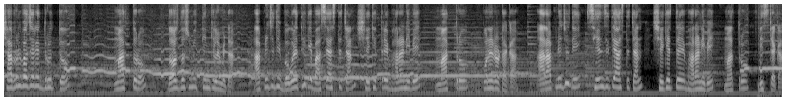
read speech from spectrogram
সাবরুল বাজারের দূরত্ব মাত্র দশ দশমিক তিন কিলোমিটার। আপনি যদি বগুড়া থেকে বাসে আসতে চান, সেক্ষেত্রে ভাড়া নেবে মাত্র পনেরো টাকা। আর আপনি যদি সিএনজিতে আসতে চান, সেক্ষেত্রে ভাড়া নেবে মাত্র বিশ টাকা।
